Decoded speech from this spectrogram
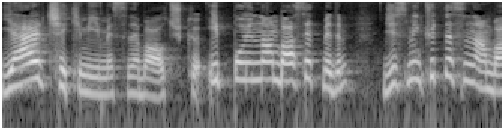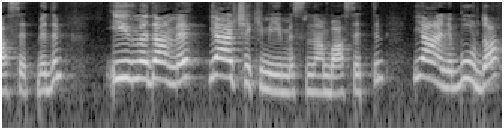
Yer çekimi ivmesine bağlı çıkıyor. İp boyundan bahsetmedim. Cismin kütlesinden bahsetmedim. İvmeden ve yer çekimi ivmesinden bahsettim. Yani burada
